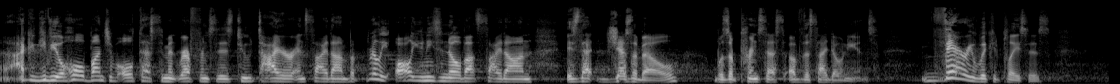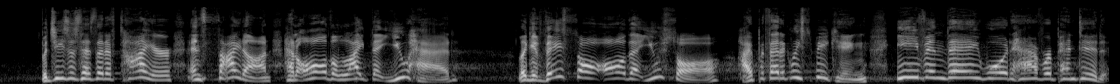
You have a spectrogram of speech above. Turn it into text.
Uh, I could give you a whole bunch of Old Testament references to Tyre and Sidon, but really all you need to know about Sidon is that Jezebel was a princess of the Sidonians. Very wicked places. But Jesus says that if Tyre and Sidon had all the light that you had, like if they saw all that you saw, hypothetically speaking, even they would have repented.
